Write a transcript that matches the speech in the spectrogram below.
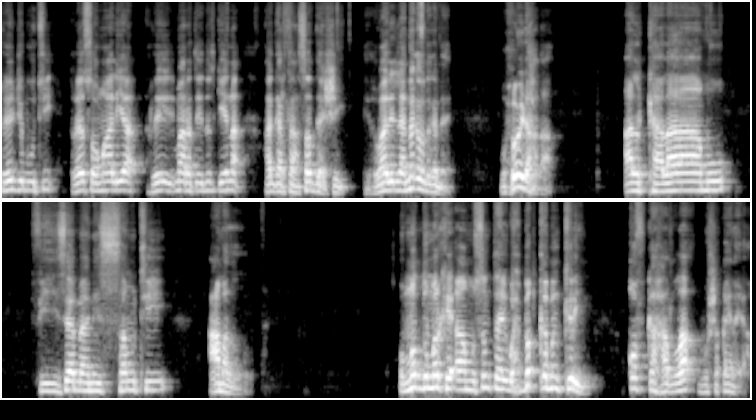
reer jabuuti reer soomaaliya reer maaragtay dadkeenna ha gartaan saddex shay somaliland naga soo degannahay wuxuu idhahdaa alkalaamu fi zamani samti camal ummaddu markay aamusan tahay waxba qaban karin qofka hadla buu shaqaynayaa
